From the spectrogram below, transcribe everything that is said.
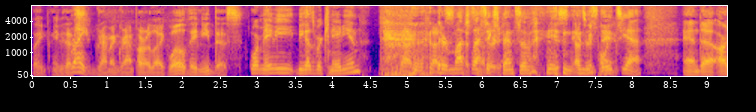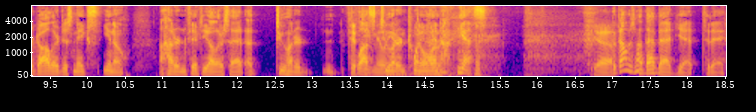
Like maybe that's Right. grandma and grandpa are like, whoa, they need this. or maybe because we're Canadian, That- they're much less another- expensive in, in the good point. States. Yeah. And uh, our dollar just makes, you know, a $150 set, a 200 plus million 229 dollar. Yes. Yeah. The dollar's not that bad yet today.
